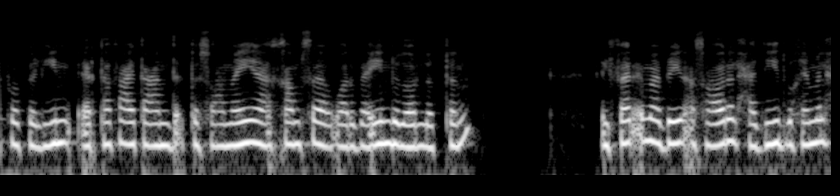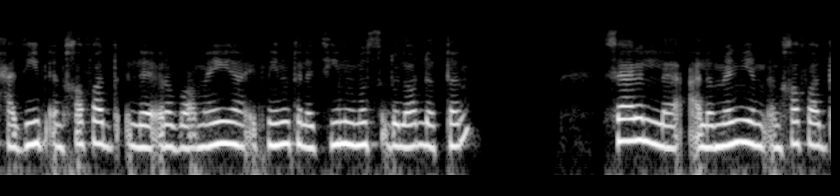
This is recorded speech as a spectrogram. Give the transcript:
بروبيلين ارتفعت عند تسعمية خمسة وأربعين دولار للطن. الفرق ما بين أسعار الحديد وخام الحديد انخفض وتلاتين ونص دولار للطن. سعر الألومنيوم انخفض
